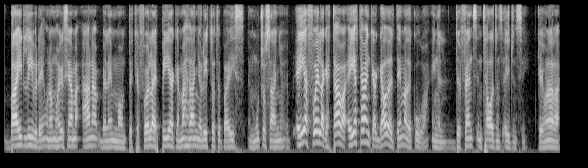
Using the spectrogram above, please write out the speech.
va a ir libre una mujer que se llama Ana Belén Montes, que fue la espía que más daño le hizo a este país en muchos años. Ella fue la que estaba, ella estaba encargada del tema de Cuba en el Defense Intelligence Agency, que es una de las,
